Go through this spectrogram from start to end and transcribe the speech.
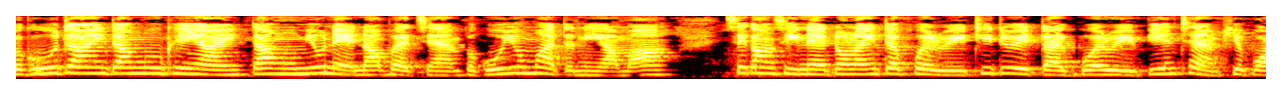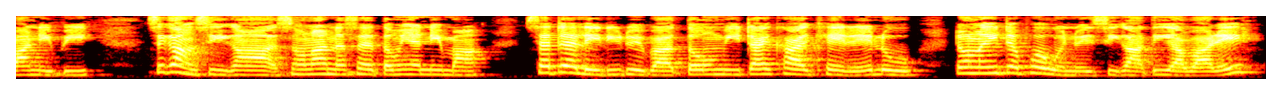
တောင်ငူခရိုင်တောင်ငူမြို့နယ်အနောက်ဘက်ခြမ်းပဲခူးရိုးမတနေရာမှာစစ်ကောင်စီနဲ့တွန်လိုင်းတပ်ဖွဲ့တွေထိတွေ့တိုက်ပွဲတွေပြင်းထန်ဖြစ်ပွားနေပြီးစစ်ကောင်စီကဇွန်လ23ရက်နေ့မှာစက်တက်လေဒီတွေပါတုံးပြီးတိုက်ခိုက်ခဲ့တယ်လို့တွန်လိုင်းတပ်ဖွဲ့ဝင်တွေစီကသိရပါဗျ။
